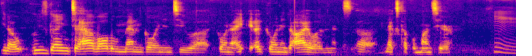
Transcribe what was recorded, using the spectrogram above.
you know who's going to have all the momentum going into uh, going uh, going into Iowa in the next uh, next couple months here. Hmm.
